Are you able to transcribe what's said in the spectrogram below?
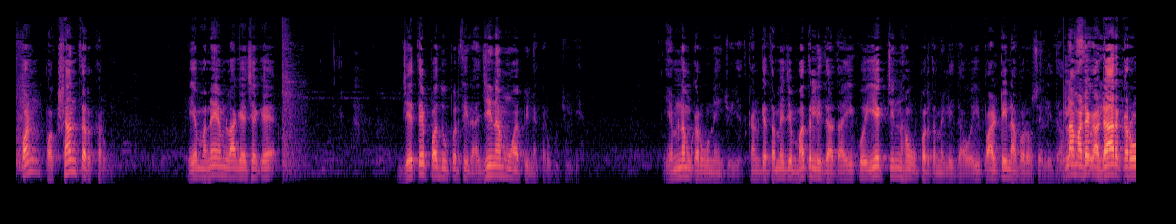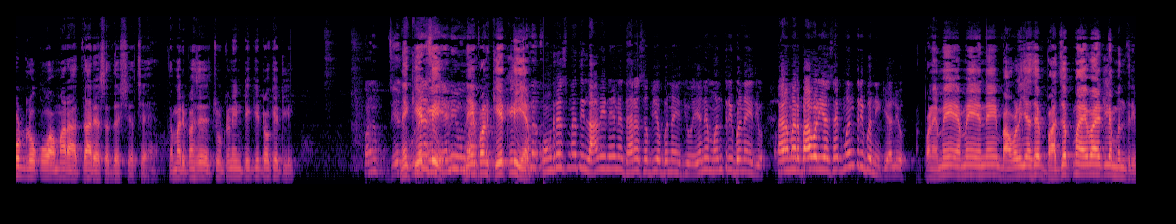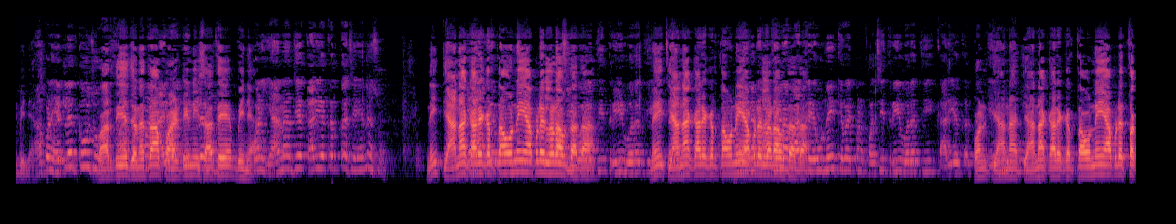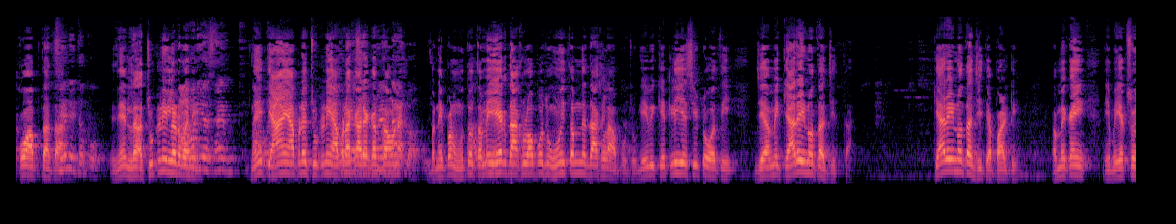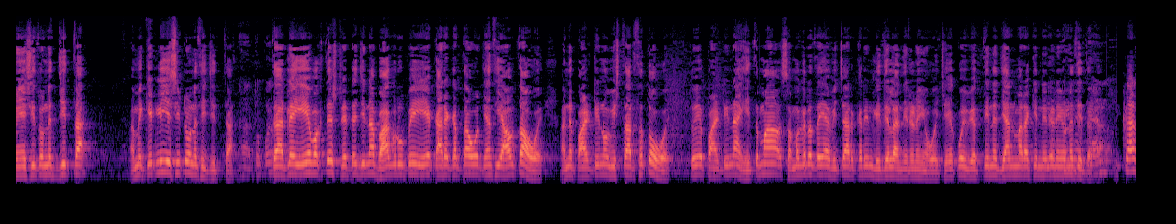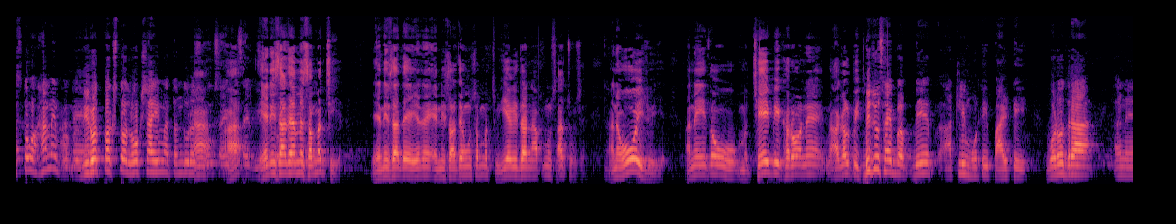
પણ પક્ષાંતર કરવું. એ મને એમ લાગે છે કે જે તે પદ ઉપરથી રાજીનામું આપીને કરવું જોઈએ. એમનેમ કરવું નહીં જોઈએ. કારણ કે તમે જે મત લીધા હતા, એ કોઈ એક ચિહ્ન ઉપર તમે લીધા હોય, એ પાર્ટીના ભરોસે લીધા એટલા માટે અઢાર કરોડ લોકો અમારા અત્યારે સદસ્ય છે. તમારી પાસે ચૂંટણીની ટિકિટો કેટલી? નહીં કેટલી? નહીં પણ કેટલી એમ? કોંગ્રેસમાંથી લાવીને એને ધારાસભ્ય બનાવી દો એને મંત્રી બનાવી દો આ અમારા બાવળિયા સાહેબ મંત્રી બની ગયા લ્યો. પણ અમે અમે એને બાવળિયા સાહેબ ભાજપમાં આવ્યા એટલે મંત્રી બન્યા. પણ એટલે જ કહું છું. ભારતીય જનતા પાર્ટીની સાથે બન્યા. પણ યાના જે કાર્યકર્તા છે એને શું? નહીં ત્યાંના કાર્યકર્તાઓ નહીં આપણે લડાવતા હતા. નહીં ત્યાંના કાર્યકર્તાઓ નહીં આપણે લડાવતા હતા. એવું નહીં કહેવાય પણ પછી ત્રી વર્ષથી કાર્ય પણ ત્યાંના ત્યાંના કાર્યકર્તાઓ નહીં આપણે તકો આપતા હતા. ચૂંટણી લડવાની. નહીં ત્યાંય આપણે ચૂંટણી આપણા કાર્યકર્તાઓને નહીં પણ હું તો તમે એક દાખલો આપો છું હું તમને દાખલા આપું છું. કે એવી કેટલીય સીટો હતી જે અમે ક્યારેય નહોતા જીતતા. ક્યારેય નહોતા જીત્યા પાર્ટી. અમે કઈ એકસો એસી તો નથી જીતતા. અમે કેટલીય સીટો નથી જીતતા. એટલે એ વખતે સ્ટ્રેટેજીના ભાગરૂપે એ કાર્યકર્તાઓ ત્યાંથી આવતા હોય અને પાર્ટીનો વિસ્તાર થતો હોય તો એ પાર્ટીના હિતમાં સમગ્રતયા વિચાર કરીને લીધેલા નિર્ણયો હોય છે. એ કોઈ વ્યક્તિને ધ્યાનમાં રાખી નિર્ણયો નથી થતા. વિકાસ તો સામે વિરોધ પક્ષ તો લોકશાહીમાં તંદુરસ્ત એની સાથે અમે સંમત છીએ. એની સાથે એને એની સાથે હું સંમત છું. એ વિધાન આપનું સાચું છે. અને હોવું જોઈએ. અને એ તો છે બી ખરો અને આગળ પી બીજું સાહેબ બે આટલી મોટી પાર્ટી વડોદરા અને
